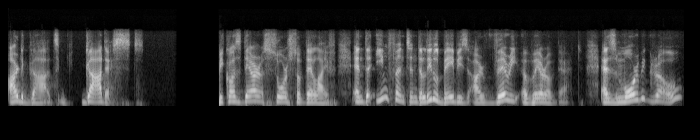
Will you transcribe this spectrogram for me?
are the gods goddess because they are a source of their life. And the infant and the little babies are very aware of that. As more we grow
